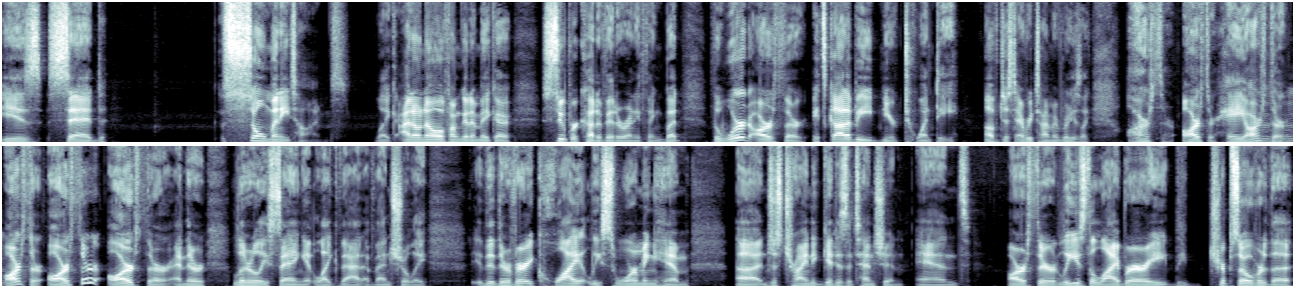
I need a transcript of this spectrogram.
is said so many times. Like, I don't know if I'm going to make a super cut of it or anything, but the word Arthur, it's got to be near 20 of just every time everybody's like, Arthur, Arthur, hey, Arthur, Arthur, Arthur, Arthur. And they're literally saying it like that eventually. They- They're very quietly swarming him, uh, just trying to get his attention. And Arthur leaves the library, he trips over the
